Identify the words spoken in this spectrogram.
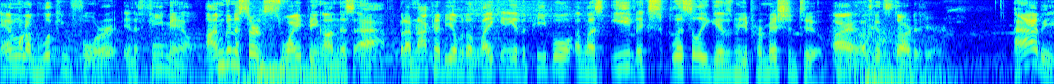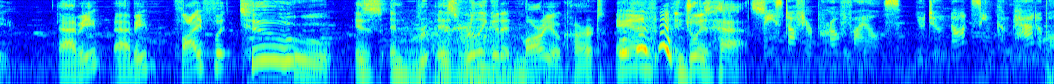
and what I'm looking for in a female. I'm gonna start swiping on this app, but I'm not gonna be able to like any of the people unless Eve explicitly gives me permission to. Alright, let's get started here. Abby. Abby, Abby, five foot two, is in, is really good at Mario Kart and enjoys hats. Based off your profiles, you do not seem compatible.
